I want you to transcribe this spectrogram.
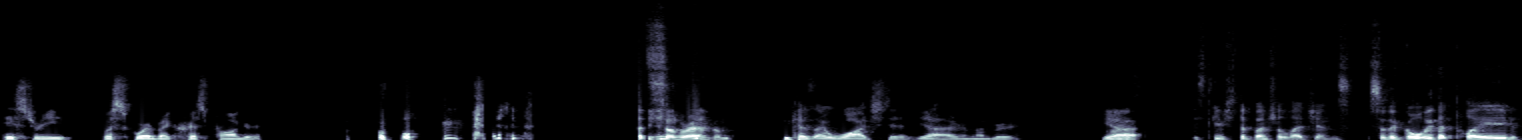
history was scored by chris pronger. That's so random. because i watched it. Yeah i remember. Yeah this, team's just a bunch of legends. So the goalie that played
